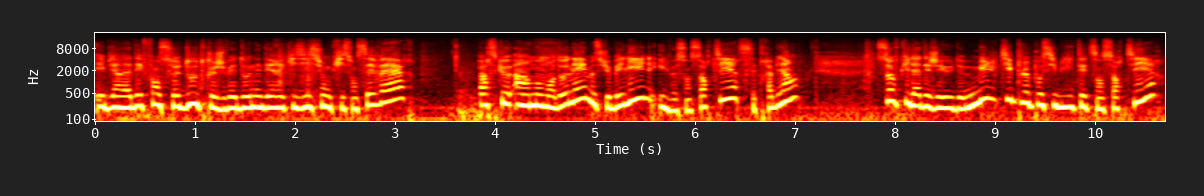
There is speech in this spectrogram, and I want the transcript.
eh bien la défense se doute que je vais donner des réquisitions qui sont sévères, parce qu'à un moment donné, M. Bellil, il veut s'en sortir, c'est très bien, sauf qu'il a déjà eu de multiples possibilités de s'en sortir.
